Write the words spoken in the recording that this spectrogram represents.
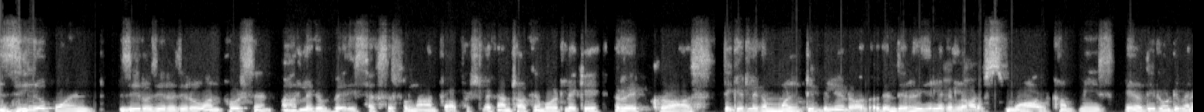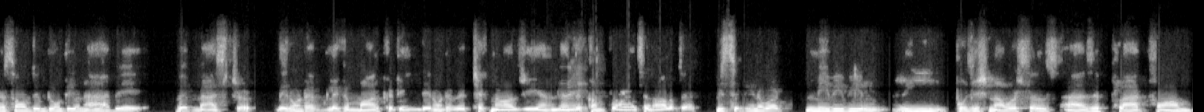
0.001% 0.001% are like a very successful nonprofits. Like I'm talking about like a Red Cross. They get like a multi-billion dollar. Then there are really like a lot of small companies, you know, they don't even, some of them don't even have a webmaster. They don't have like a marketing. They don't have a technology and then right. the compliance and all of that. We said, you know what, maybe we'll reposition ourselves as a platform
